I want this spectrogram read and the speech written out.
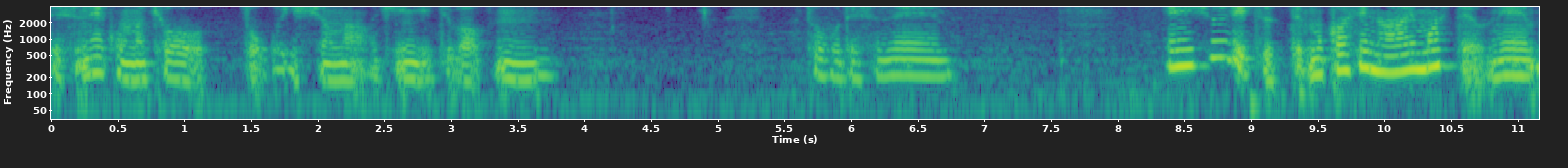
ですね。この今日と一緒な近似値は。うん。そうですね。編集率って昔習いましたよね。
